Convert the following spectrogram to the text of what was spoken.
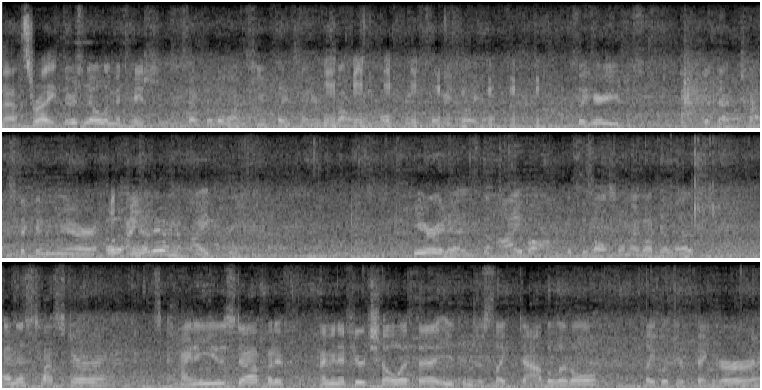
That's right. There's no limitations except for the ones you place on yourself in Whole Foods, let me tell you. So here you just get that chopstick in there. Oh, I know they have an eye cream. Here it is, the eye balm. This is also on my bucket list. And this tester is kind of used up, but if, I mean, if you're chill with it, you can just like dab a little, like with your finger.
